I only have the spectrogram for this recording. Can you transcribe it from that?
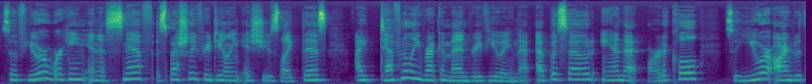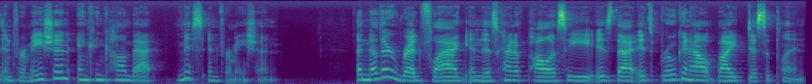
So if you're working in a SNF, especially if you're dealing issues like this, I definitely recommend reviewing that episode and that article so you are armed with information and can combat misinformation. Another red flag in this kind of policy is that it's broken out by discipline.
